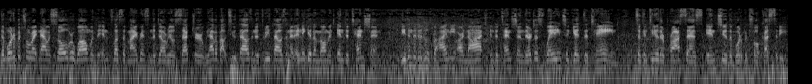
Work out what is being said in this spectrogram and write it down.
The Border Patrol right now is so overwhelmed with the influx of migrants in the Del Rio sector. We have about 2,000 to 3,000 at any given moment in detention. These individuals behind me are not in detention. They're just waiting to get detained to continue their process into the Border Patrol custody.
